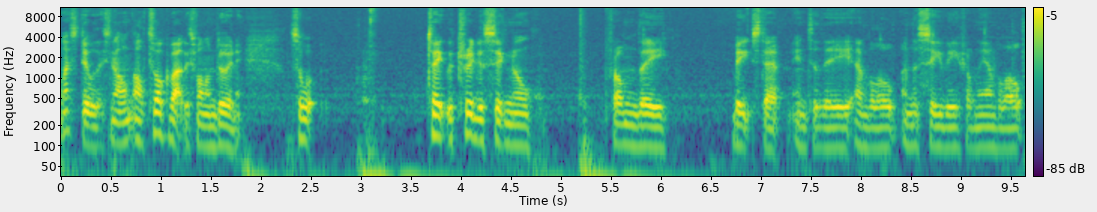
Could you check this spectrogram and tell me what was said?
let's do this and I'll, I'll talk about this while I'm doing it so take the trigger signal from the BeatStep into the envelope and the CV from the envelope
